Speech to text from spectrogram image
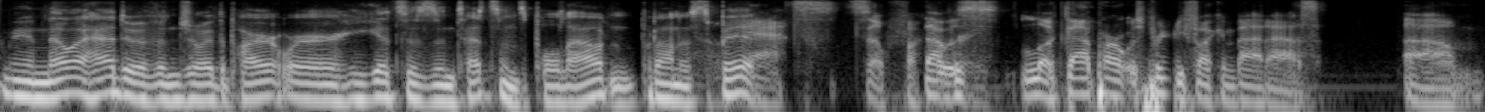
mean Noah had to have enjoyed the part where he gets his intestines pulled out and put on a spit. Yeah, it's so fucking. That was look. That part was pretty fucking badass. Um,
